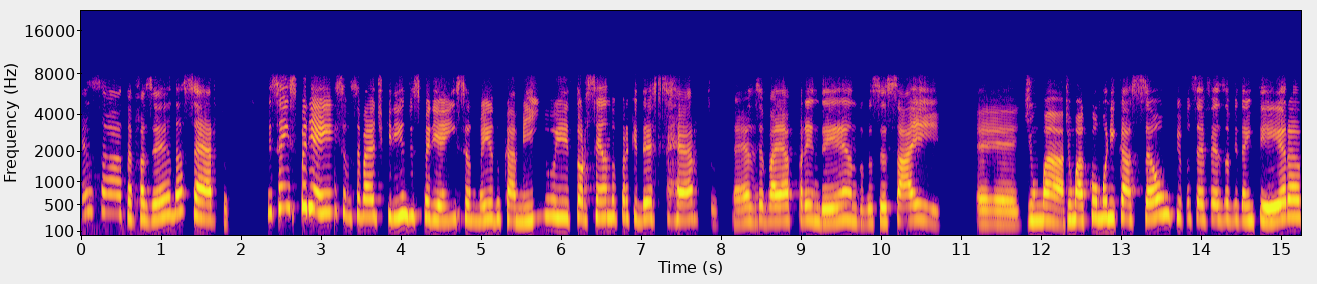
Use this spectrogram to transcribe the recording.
Né? Exato, fazer dar certo. E sem experiência, você vai adquirindo experiência no meio do caminho e torcendo para que dê certo. Né? Você vai aprendendo, você sai é, de, uma, de uma comunicação que você fez a vida inteira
